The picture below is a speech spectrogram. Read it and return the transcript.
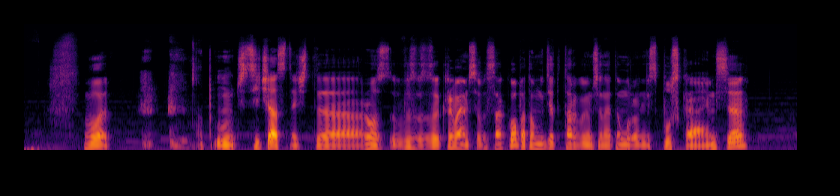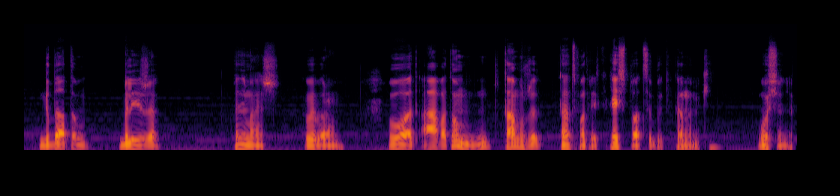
Вот. Сейчас, значит, э, рост, закрываемся высоко, потом где-то торгуемся на этом уровне, спускаемся к датам ближе, понимаешь, к выборам. Вот, а потом ну, там уже надо смотреть, какая ситуация будет в экономике осенью.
